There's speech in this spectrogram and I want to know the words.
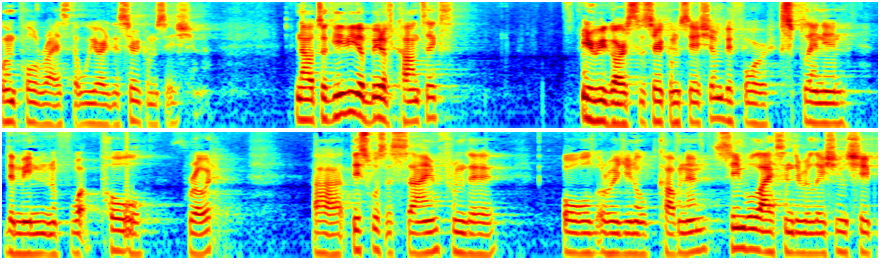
when Paul writes that we are the circumcision? Now, to give you a bit of context in regards to circumcision before explaining the meaning of what Paul wrote, uh, this was a sign from the old original covenant, symbolizing the relationship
